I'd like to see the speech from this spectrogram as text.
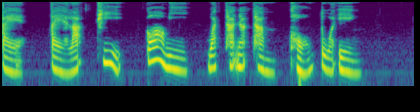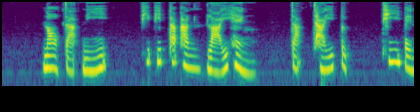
แต่แต่ละที่ก็มีวัฒนธรรม ของตัวเอง นอกจากนี้ พิพิธภัณฑ์หลายแห่ง จะใช้ตึกที่เป็น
